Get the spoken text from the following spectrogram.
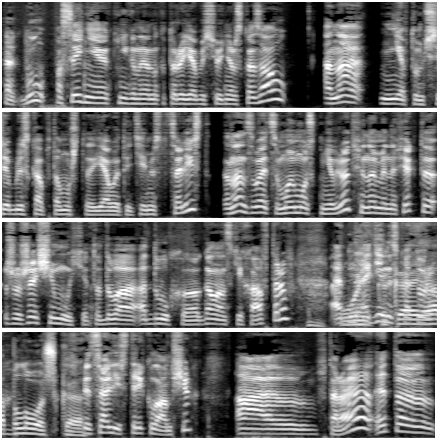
Так, ну, последняя книга, наверное, которую я бы сегодня рассказал, она мне в том числе близка, потому что я в этой теме специалист. Она называется «Мой мозг не врет. Феномен эффекта жужжащей мухи». Это два, от двух э, голландских авторов. Ой, один из которых обложка. специалист-рекламщик, а вторая – это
